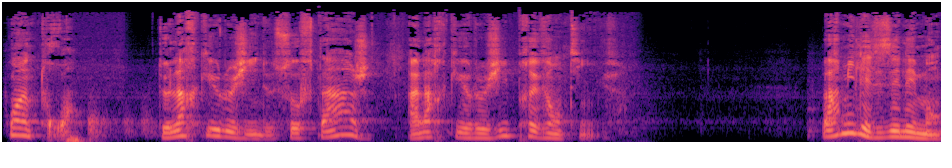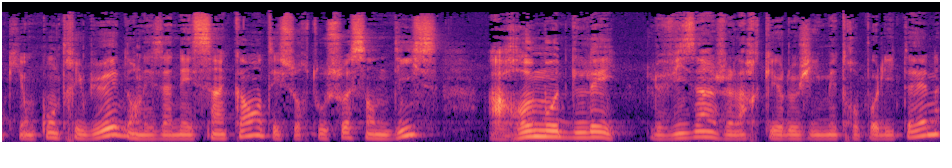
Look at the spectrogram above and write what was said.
Point 3. De l'archéologie de sauvetage à l'archéologie préventive. Parmi les éléments qui ont contribué dans les années 50 et surtout 70 à remodeler le visage de l'archéologie métropolitaine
